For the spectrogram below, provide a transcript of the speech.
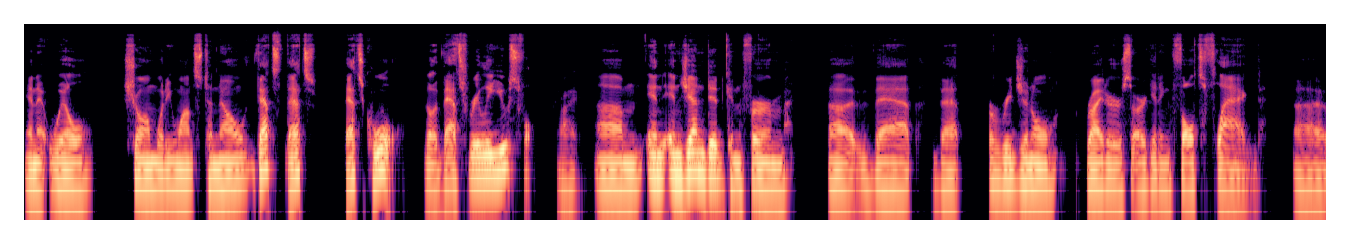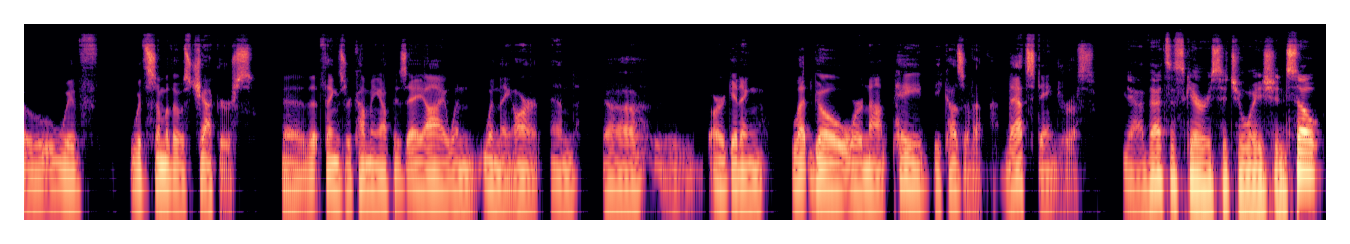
and it will show him what he wants to know. That's that's that's cool. That's really useful. Right. Um, and and Jen did confirm uh, that that original writers are getting false flagged uh, with with some of those checkers uh, that things are coming up as AI when when they aren't and uh, are getting let go or not paid because of it. That's dangerous. Yeah, that's a scary situation. So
